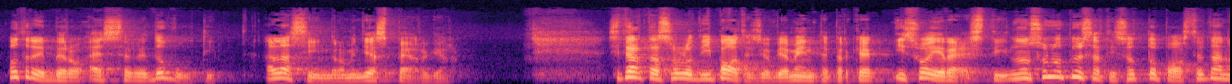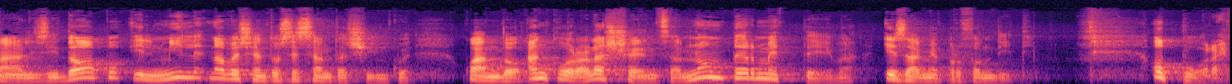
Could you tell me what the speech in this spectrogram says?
potrebbero essere dovuti alla sindrome di Asperger. Si tratta solo di ipotesi, ovviamente, perché i suoi resti non sono più stati sottoposti ad analisi dopo il 1965, quando ancora la scienza non permetteva esami approfonditi. Oppure,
